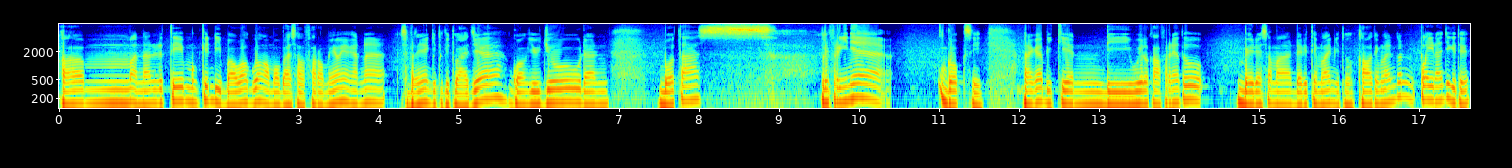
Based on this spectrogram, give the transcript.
Um, another team mungkin di bawah gue nggak mau bahas Alfa Romeo ya karena sepertinya gitu-gitu aja. Guang Yujo dan Botas liverynya gok sih. Mereka bikin di wheel covernya tuh beda sama dari tim lain gitu. Kalau tim lain kan plain aja gitu ya,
